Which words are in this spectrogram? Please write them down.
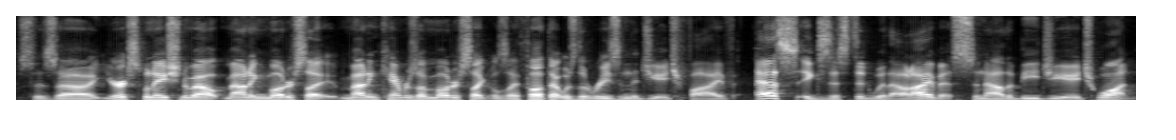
Says uh, your explanation about mounting motorcycle mounting cameras on motorcycles. I thought that was the reason the GH5S existed without IBIS. So now the BGH1.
